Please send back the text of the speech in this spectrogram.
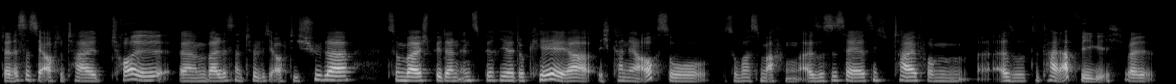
dann ist das ja auch total toll, ähm, weil es natürlich auch die Schüler zum Beispiel dann inspiriert, okay, ja, ich kann ja auch so sowas machen. Also es ist ja jetzt nicht total vom, also total abwegig, weil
